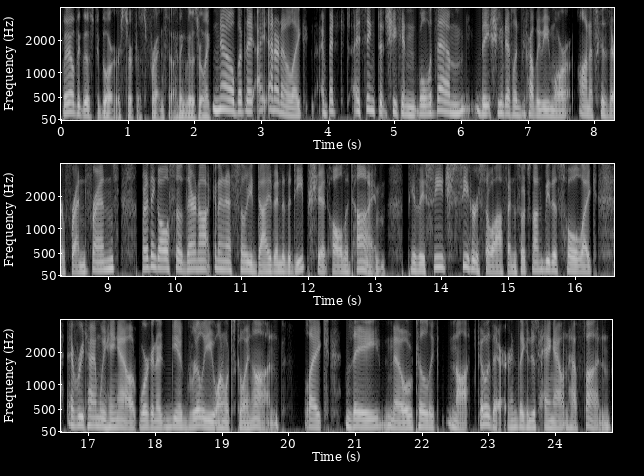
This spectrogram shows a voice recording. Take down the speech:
But I don't think those people are her surface friends. though. I think those are like No, but they, I, I don't know, like, I bet, I think that she can, well, with them, they, she can definitely probably be more honest because they're friend friends. But I think also they're not going to necessarily dive into the deep shit all the time because they see, see her so often. So it's not going to be this whole, like, every time we hang out, we're going to, you know, grill you on what's going on. Like they know to like not go there and they can just hang out and have fun.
